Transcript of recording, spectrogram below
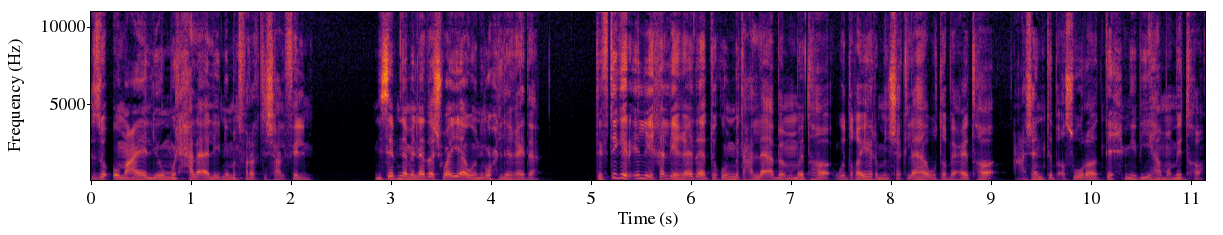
زقوا معايا اليوم والحلقة لأني ما اتفرجتش على الفيلم. نسيبنا من ندى شوية ونروح لغادة. تفتكر إيه اللي يخلي غادة تكون متعلقة بمامتها وتغير من شكلها وطبيعتها عشان تبقى صورة تحمي بيها مامتها؟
